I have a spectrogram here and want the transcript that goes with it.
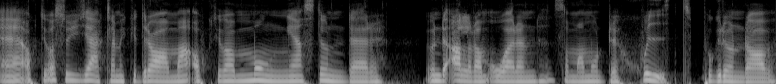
Eh, och det var så jäkla mycket drama och det var många stunder under alla de åren som man mådde skit på grund av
